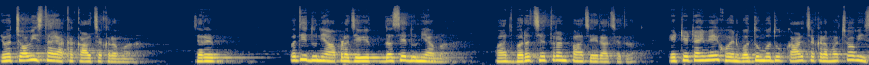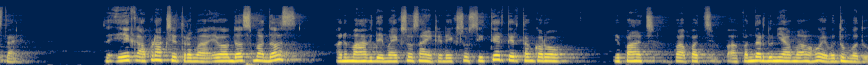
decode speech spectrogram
એવા ચોવીસ થાય આખા કાળચક્રમાં. જ્યારે બધી દુનિયા આપણા જેવી દસે દુનિયામાં પાંચ ભરત ક્ષેત્ર અને પાંચ ઐરા ક્ષેત્ર. એટ એ ટાઈમ એક હોય ને વધુમાં વધુ કાળચક્રમાં ચોવીસ થાય. એક આપણા ક્ષેત્રમાં, એવા દસમાં દસ અને મહાવિદયમાં એકસો સાહીઠ એટલે એકસો સિત્તેર તીર્થંકરો એ પાંચ પંદર દુનિયામાં હોય, વધુમાં વધુ.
